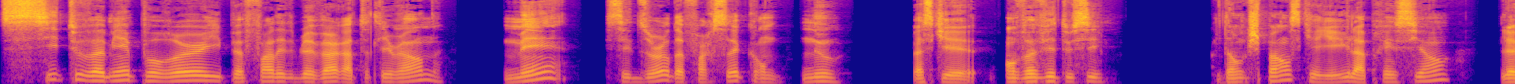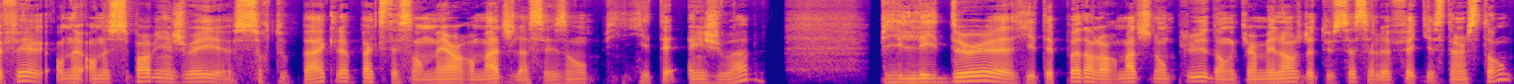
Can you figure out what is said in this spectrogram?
si tout va bien pour eux, ils peuvent faire des WR à toutes les rounds. Mais c'est dur de faire ça contre nous. Parce que on va vite aussi. Donc, je pense qu'il y a eu la pression. Le fait, on a, super bien joué, euh, surtout Pac. Là. Pac, c'était son meilleur match de la saison, puis il était injouable. Puis les deux, euh, ils étaient pas dans leur match non plus. Donc, un mélange de tout ça, ça le fait que c'était un stomp.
